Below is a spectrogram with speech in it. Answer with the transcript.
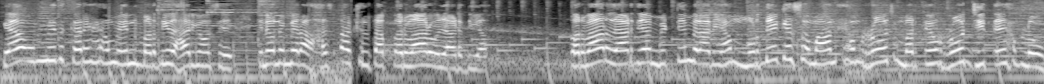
क्या उम्मीद करें हम इन वर्दीधारियों से? इन्होंने मेरा हंसता खिलता परिवार उजाड़ दिया। परिवार उजाड़ दिया, मिट्टी मिला दी। हम मुर्दे के समान हम रोज मरते हैं और रोज जीते हैं हम लोग।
